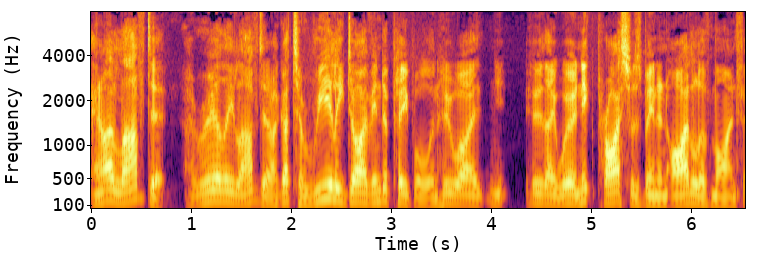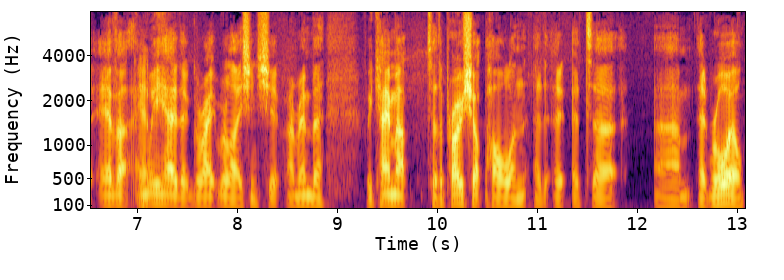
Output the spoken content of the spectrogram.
And I loved it. I really loved it. I got to really dive into people and who I knew- who they were. Nick Price has been an idol of mine forever, and Yep. we had a great relationship. I remember we came up to the pro shop hole on, at at, uh, um, at Royal,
